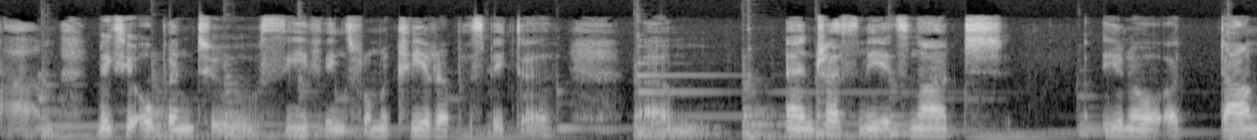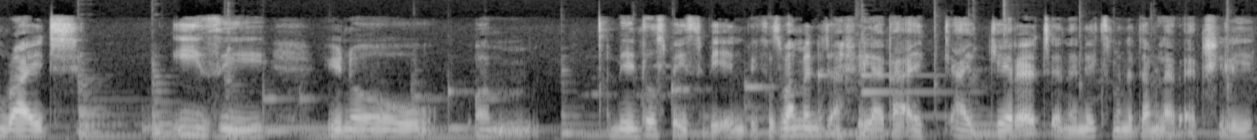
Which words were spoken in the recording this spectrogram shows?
um, makes you open to see things from a clearer perspective um, and trust me it's not you know a downright easy you know, um, mental space to be in because one minute I feel like I, I get it, and the next minute I'm like, actually,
